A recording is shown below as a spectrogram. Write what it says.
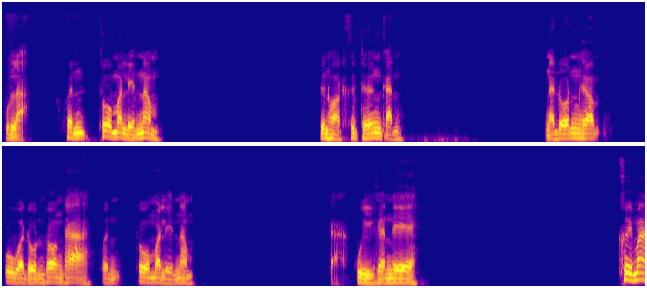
พุละเพิ่นโทรมาเล่นนำ ขึ้นหอดขึ้นเทิงกันนาดนครับ ผู้ว่าดนท่องท่าเพิ่นโทรมาเล่นนำกะคุยกันเดเคยมา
